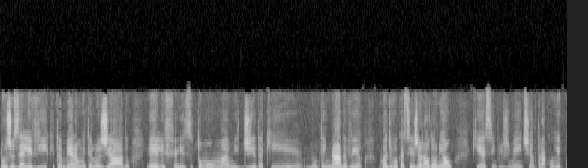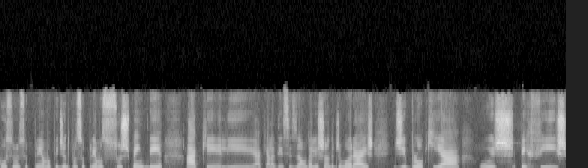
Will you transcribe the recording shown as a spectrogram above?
o José Levi, que também era muito elogiado, ele fez, tomou uma medida que não tem nada a ver com a Advocacia Geral da União, que é simplesmente entrar com recurso no Supremo, pedindo para o Supremo suspender aquele, aquela decisão do Alexandre de Moraes de bloquear os perfis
